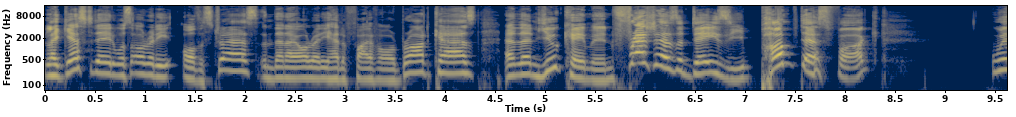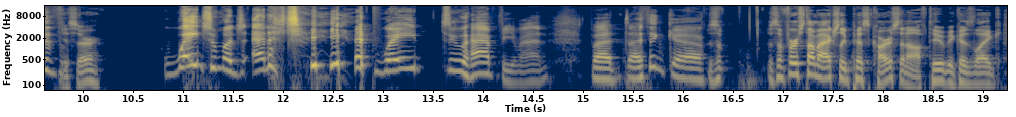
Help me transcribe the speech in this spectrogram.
like yesterday. It was already all the stress, and then I already had a five-hour broadcast, and then you came in fresh as a daisy, pumped as fuck, with Yes, sir. way too much energy and way too happy, man. But I think uh, It's the- first time I actually pissed Carson off too, because like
